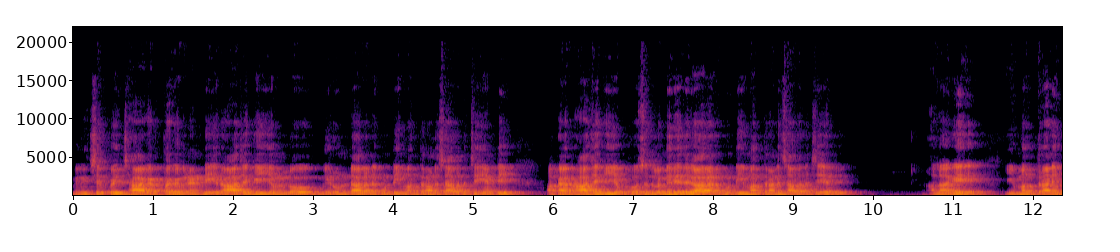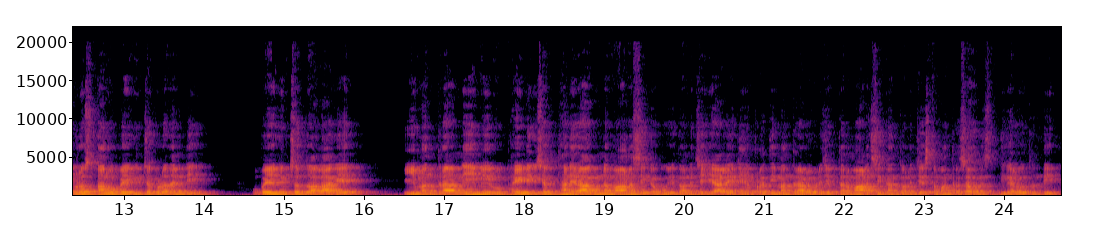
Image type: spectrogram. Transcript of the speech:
నేను చెప్పే జాగ్రత్తగా వినండి. రాజకీయంలో మీరు ఉండాలనుకుంటే ఈ మంత్రాన్ని సాధన చేయండి. అక్కడ రాజకీయ భవిష్యత్తులో మీరు ఎదగాలనుకుంటే ఈ మంత్రాన్ని సాధన చేయండి. అలాగే ఈ మంత్రాన్ని గురస్థానం ఉపయోగించకూడదండి. ఉపయోగించొద్దు. అలాగే ఈ మంత్రాన్ని మీరు బయటికి శబ్దాన్ని రాకుండా మానసిక పూజతోనే చేయాలి. నేను ప్రతి మంత్రాలు కూడా చెప్తాను మానసికంతోనే చేస్తే మంత్ర సాధన దిగలుగుతుంది.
